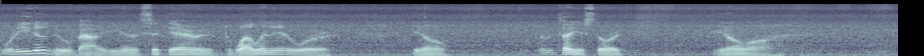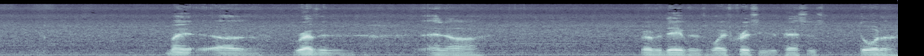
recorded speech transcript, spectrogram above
what are you going to do about it? You're going to sit there and dwell in it? Or, you know, let me tell you a story. You know, uh, my uh, Reverend and uh, Reverend David, his wife Chrissy, the pastor's daughter,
